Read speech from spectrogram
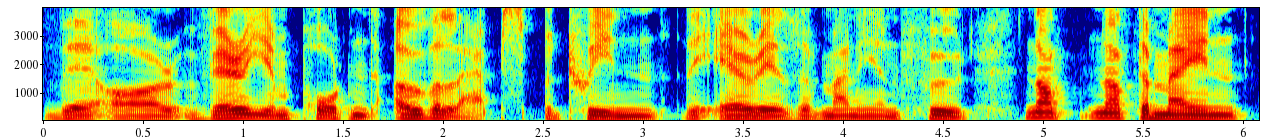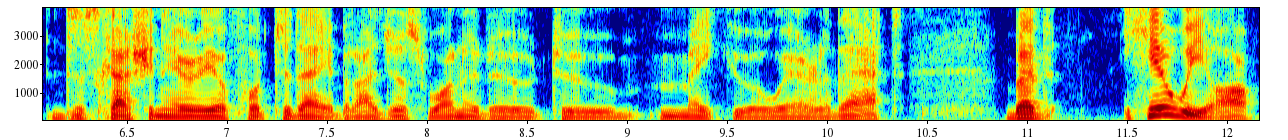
there are very important overlaps between the areas of money and food. Not not the main discussion area for today, but I just wanted to to make you aware of that. But here we are,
